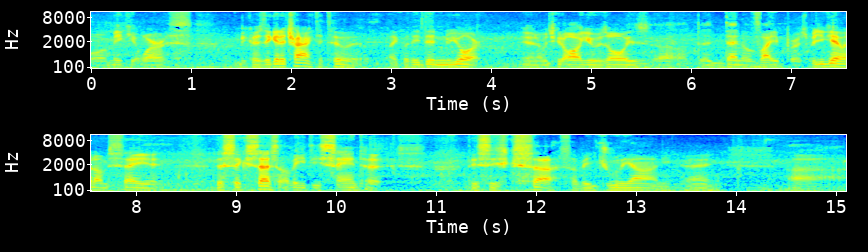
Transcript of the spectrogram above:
or make it worse because they get attracted to it, like what they did in New York. You know, which you could argue is always uh, a den of vipers. But you get what I'm saying. The success of a DeSantis, the success of a Giuliani, right? Uh,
